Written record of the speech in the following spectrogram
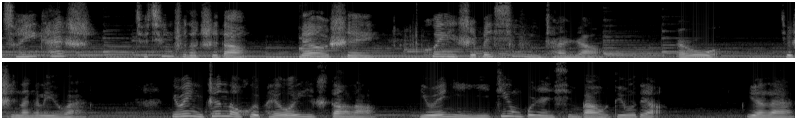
从一开始就清楚的知道，没有谁会一直被幸运缠绕，而我就是那个例外。以为你真的会陪我一直到老，以为你一定不忍心把我丢掉，原来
